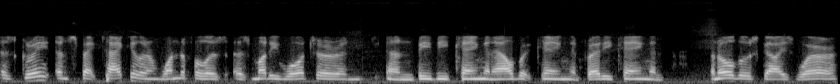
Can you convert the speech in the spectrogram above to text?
as great and spectacular and wonderful as, as Muddy Water and and BB King and Albert King and Freddie King and and all those guys were,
